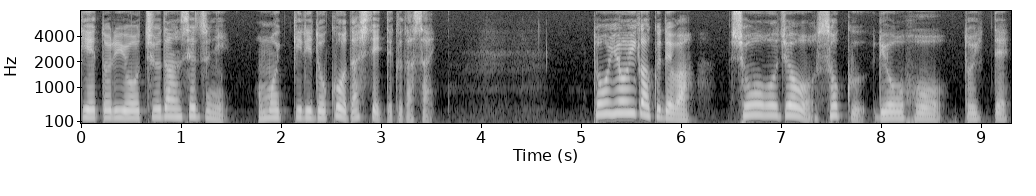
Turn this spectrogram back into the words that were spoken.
冷え取りを中断せずに思いっきり毒を出していってください。東洋医学では症状即療法といって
